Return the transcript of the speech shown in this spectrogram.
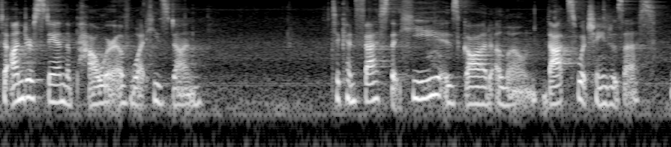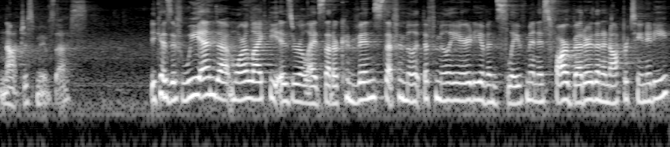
to understand the power of what he's done, to confess that he is God alone. That's what changes us, not just moves us. Because if we end up more like the Israelites that are convinced that the familiarity of enslavement is far better than an opportunity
